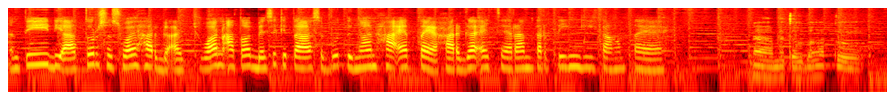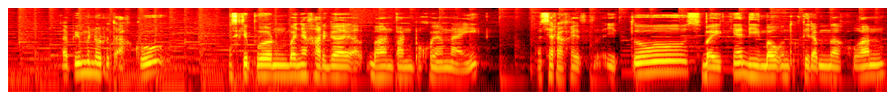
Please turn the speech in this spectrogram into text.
nanti diatur sesuai harga acuan atau biasa kita sebut dengan HET harga eceran tertinggi Kang Teh Nah, betul banget tuh. Tapi menurut aku, meskipun banyak harga bahan pangan pokok yang naik, masyarakat itu sebaiknya dihimbau untuk tidak melakukan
